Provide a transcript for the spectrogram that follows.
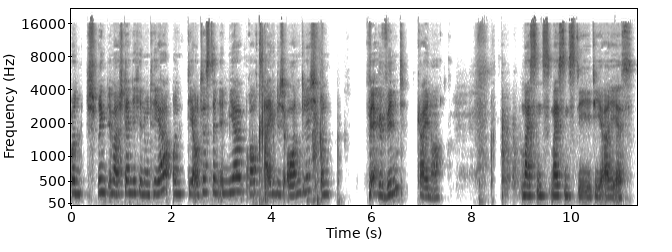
und springt immer ständig hin und her und die Autistin in mir braucht es eigentlich ordentlich und Wer gewinnt? Keiner. Meistens, meistens die, die ADS.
